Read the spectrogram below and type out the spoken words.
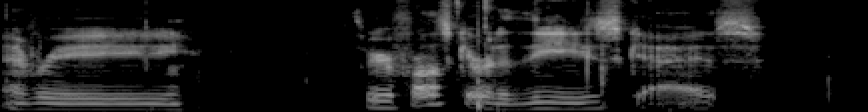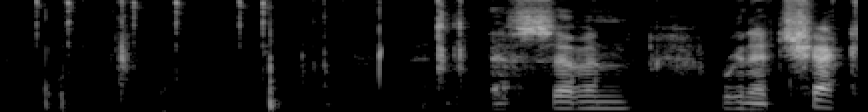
every three or four. Let's get rid of these guys. F7. We're going to check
